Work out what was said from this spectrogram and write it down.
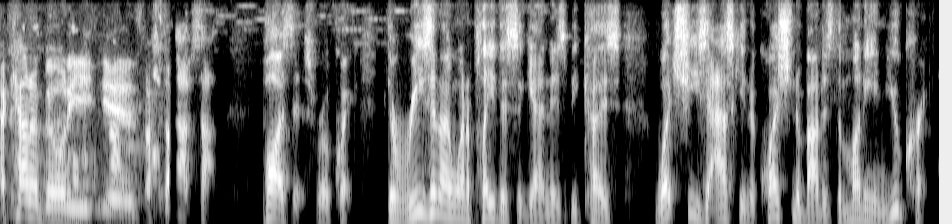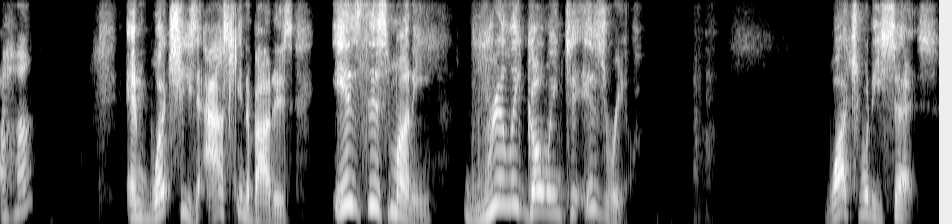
Accountability is a sto- stop, stop. Pause this real quick. The reason I want to play this again is because what she's asking a question about is the money in Ukraine. Uh huh. And what she's asking about is is this money really going to Israel? Watch what he says.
